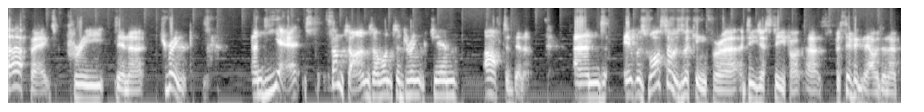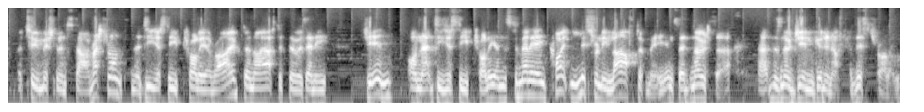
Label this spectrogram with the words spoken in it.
perfect pre-dinner drink. And yet, sometimes I want to drink gin after dinner. And it was whilst I was looking for a, a digestif, uh, specifically, I was in a, a, two Michelin star restaurant, and the digestif trolley arrived, and I asked if there was any gin on that digestif trolley, and the sommelier quite literally laughed at me and said, "No, sir, uh, there's no gin good enough for this trolley,"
